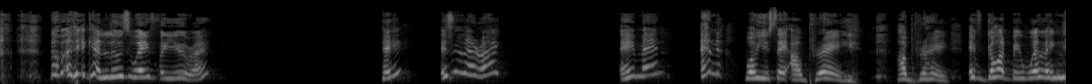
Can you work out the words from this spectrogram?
Nobody can lose weight for you, right? Hey, isn't that right? Amen. And well, you say, I'll pray. I'll pray. If God be willing.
